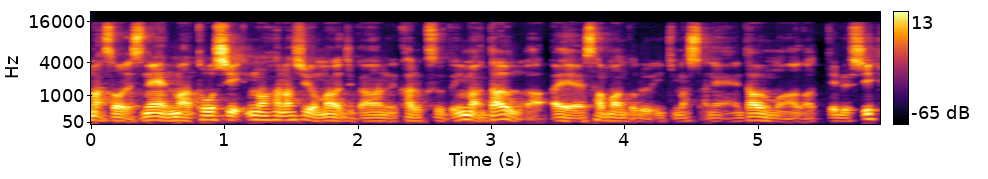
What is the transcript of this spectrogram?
まあそうですね、まあ投資の話をまだ時間あるので軽くすると、今ダウが、えー、3万ドルいきましたね。ダウも上がってるし、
